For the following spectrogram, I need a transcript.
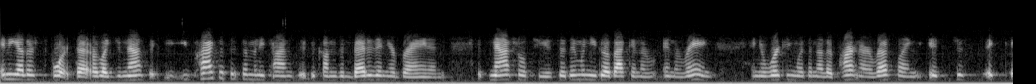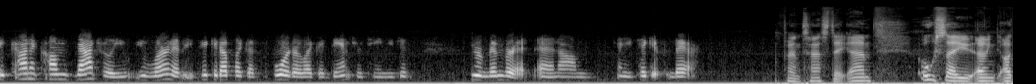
any other sport that, or like gymnastics. You, you practice it so many times, it becomes embedded in your brain and it's natural to you. So then when you go back in the in the ring and you're working with another partner wrestling, it's just it, it kind of comes naturally. You, you learn it. You pick it up like a sport or like a dance routine. You just you remember it and um and you take it from there. Fantastic. Um, also, I, mean, I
